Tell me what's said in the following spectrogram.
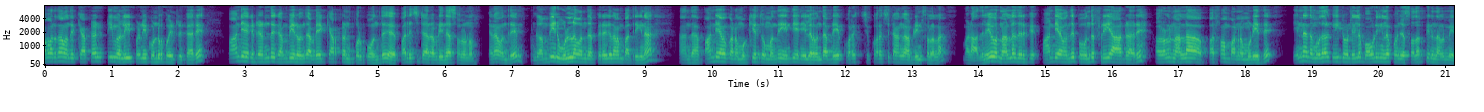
அவர் தான் வந்து கேப்டன் டீமை லீட் பண்ணி கொண்டு போயிட்டுருக்காரு பாண்டியா கிட்ட இருந்து கம்பீர் வந்து அப்படியே கேப்டன் பொறுப்பு வந்து பறிச்சிட்டார் அப்படின்னு தான் சொல்லணும். ஏன்னா வந்து கம்பீர் உள்ளே வந்த பிறகு தான் பார்த்தீங்கன்னா அந்த பாண்டியாவுக்கான முக்கியத்துவம் வந்து இந்திய அணியில் வந்து அப்படியே குறைச்சி குறைச்சிட்டாங்க அப்படின்னு சொல்லலாம். பட் அதுலேயே ஒரு நல்லது இருக்குது பாண்டியா வந்து இப்போ வந்து ஃப்ரீயாக ஆடுறாரு. அவரால் நல்லா பர்ஃபார்ம் பண்ண முடியுது. என்ன அந்த முதல் டி ட்வெண்ட்டியில் பவுலிங்கில் கொஞ்சம் சொதப்பியிருந்தாலுமே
